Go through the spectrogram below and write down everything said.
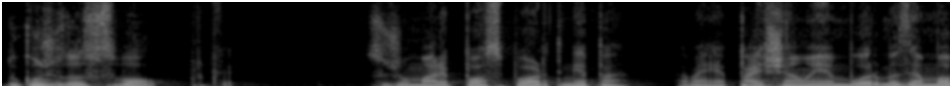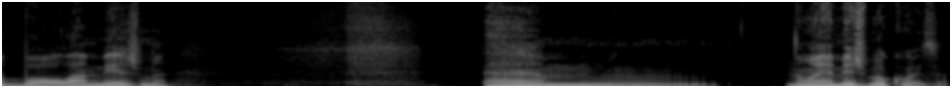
do que jogador de futebol. Porque se o João Mário é para o Sporting, é pá, tá bem, é paixão, é amor, mas é uma bola a mesma. Um, não é a mesma coisa.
